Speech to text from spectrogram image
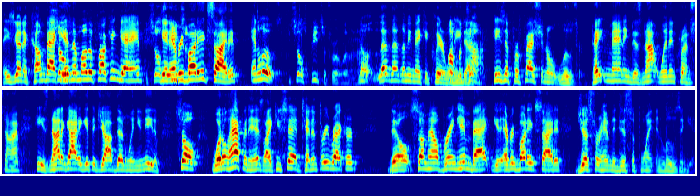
He's going to come back sells- in the motherfucking game, get pizza. everybody excited, and lose. He sells pizza for a living. No, let, let, let me make it clear what he Papa does. John. He's a professional loser. Peyton Manning does not win in crunch time. He's not a guy to get the job done when you need him. So what'll happen is, like you said, 10 and 3 record. They'll somehow bring him back, get everybody excited, just for him to disappoint and lose again.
